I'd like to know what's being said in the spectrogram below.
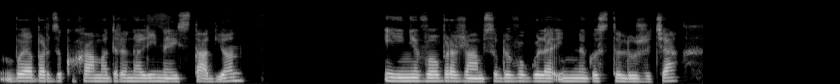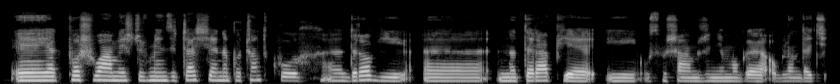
bo ja bardzo kochałam adrenalinę i stadion i nie wyobrażałam sobie w ogóle innego stylu życia. E, jak poszłam jeszcze w międzyczasie na początku e, drogi e, na terapię i usłyszałam, że nie mogę oglądać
